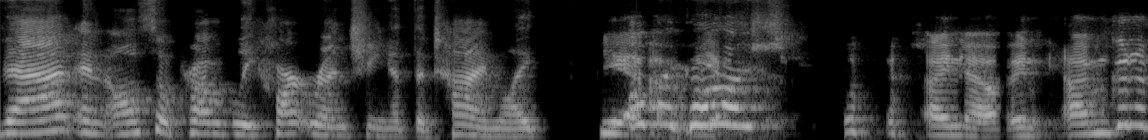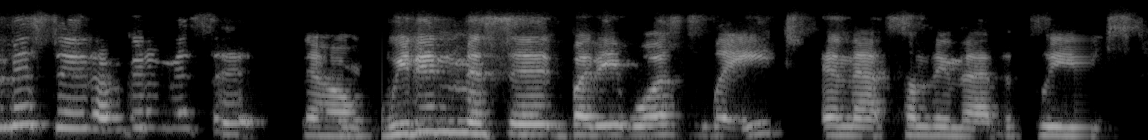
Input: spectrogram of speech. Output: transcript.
that and also probably heart wrenching at the time. Like, yeah, oh my gosh. Yeah. I know. And I'm going to miss it. I'm going to miss it. No, we didn't miss it, but it was late. And that's something that the plebes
